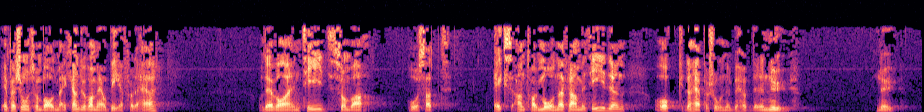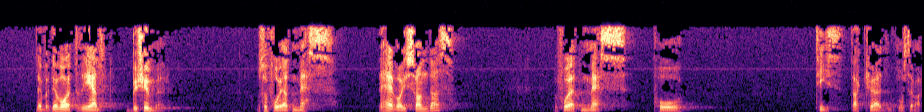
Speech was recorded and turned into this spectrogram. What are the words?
En person som bad mig kan du vara med och be för det här? Och det var en tid som var åsatt x antal månader fram i tiden och den här personen behövde det nu nu. Det, det var ett rejält bekymmer. Och så får jag ett mess. Det här var i söndags. Då får jag ett mess på tisdag kväll måste det vara.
